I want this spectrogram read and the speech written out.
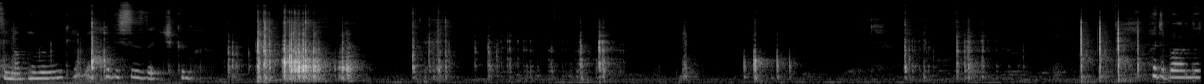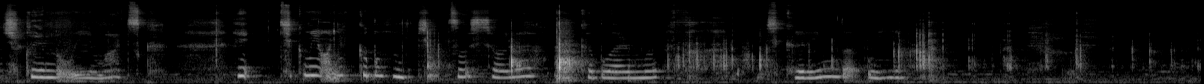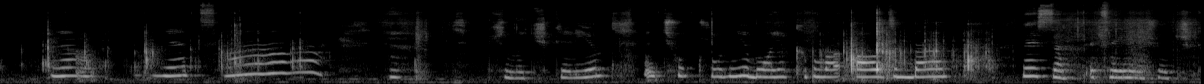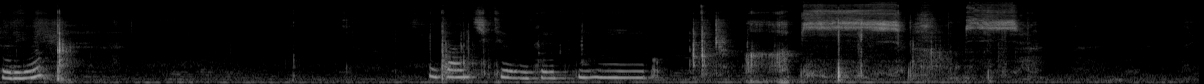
Sinop uyuyor. Hadi siz de çıkın. Hadi ben de çıkayım da uyuyayım artık. He, çıkmıyor ayakkabım çıktı? Şöyle ayakkabılarımı çıkarayım da uyuyayım. Ya yeter. Şunu da çıkarayım. Ay, çok zor. Niye bu ayakkabılar aldım ben? Neyse eteğimi şöyle çıkarayım. Ben çıkıyorum yukarı.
